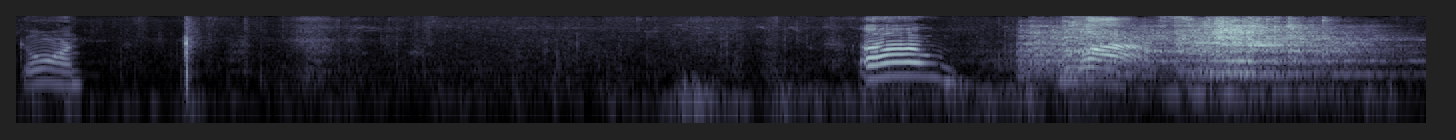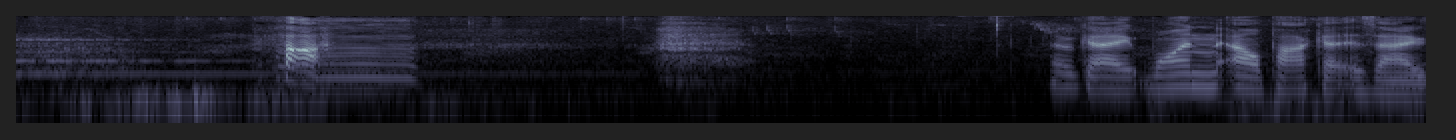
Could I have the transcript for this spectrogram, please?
Go on. Oh, glass. Ha. Okay, one alpaca is out.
